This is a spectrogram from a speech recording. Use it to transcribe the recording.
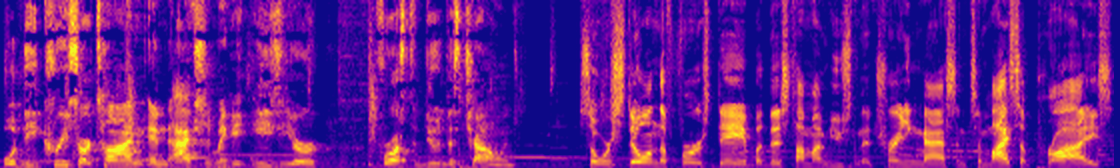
will decrease our time and actually make it easier for us to do this challenge. So we're still on the first day, but this time I'm using the training mask. And to my surprise,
